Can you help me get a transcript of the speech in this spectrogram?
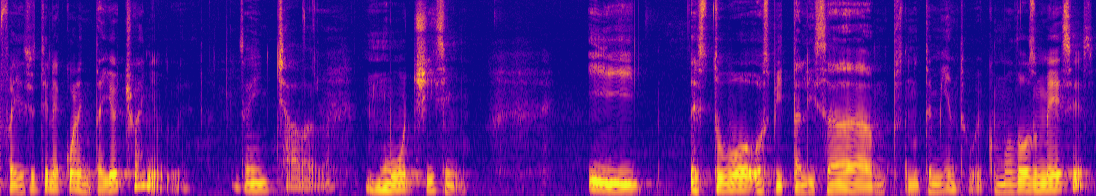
falleció, tiene 48 años, güey. Está hinchada, güey. Muchísimo. Y estuvo hospitalizada, pues no te miento, güey, como dos meses.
